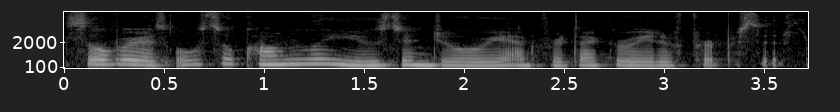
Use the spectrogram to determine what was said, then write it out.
Silver is also commonly used in jewelry and for decorative purposes.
